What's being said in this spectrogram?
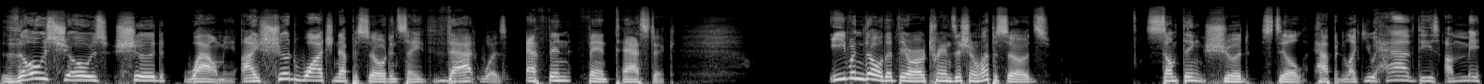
those shows should wow me. I should watch an episode and say, that was effing fantastic. Even though that there are transitional episodes, something should still happen. Like you have these amazing,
